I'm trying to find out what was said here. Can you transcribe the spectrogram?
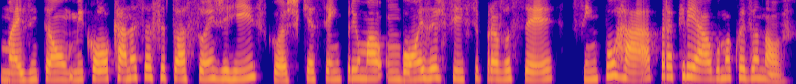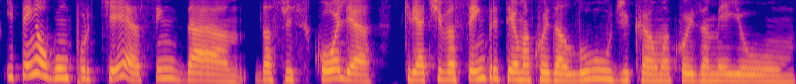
Mas então, me colocar nessas situações de risco, acho que é sempre uma, um bom exercício para você se empurrar para criar alguma coisa nova. E tem algum porquê, assim, da, da sua escolha criativa sempre ter uma coisa lúdica, uma coisa meio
